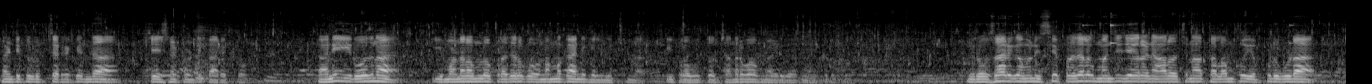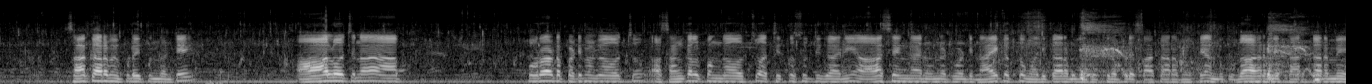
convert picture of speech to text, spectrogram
కంటి తుడుపు చర్య కింద చేసినటువంటి కార్యక్రమం. కానీ ఈ రోజున ఈ మండలంలో ప్రజలకు నమ్మకాన్ని కలిగించున్నారు ఈ ప్రభుత్వం చంద్రబాబు నాయుడు గారి నాయకులకు. మీరు ఒకసారి గమనిస్తే ప్రజలకు మంచి చేయాలనే ఆలోచన తలంపు ఎప్పుడు కూడా సాకారం ఎప్పుడైతుందంటే ఆ ఆలోచన ఆ పోరాట పటిమ కావచ్చు ఆ సంకల్పం కావచ్చు ఆ చిత్తశుద్ధి కానీ ఆ ఆశయం కానీ ఉన్నటువంటి నాయకత్వం అధికారంలోకి వచ్చినప్పుడే సాకారం అయితే అందుకు ఉదాహరణ సాకారమే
